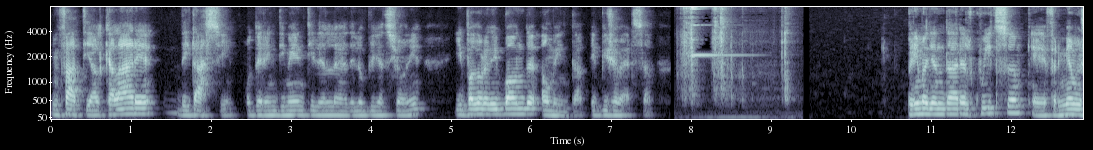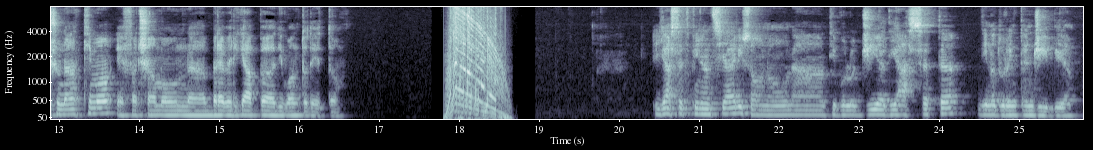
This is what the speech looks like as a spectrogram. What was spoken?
Infatti, al calare dei tassi o dei rendimenti del, delle obbligazioni, il valore dei bond aumenta e viceversa. Prima di andare al quiz, eh, fermiamoci un attimo e facciamo un breve recap di quanto detto. Gli asset finanziari sono una tipologia di asset di natura intangibile.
